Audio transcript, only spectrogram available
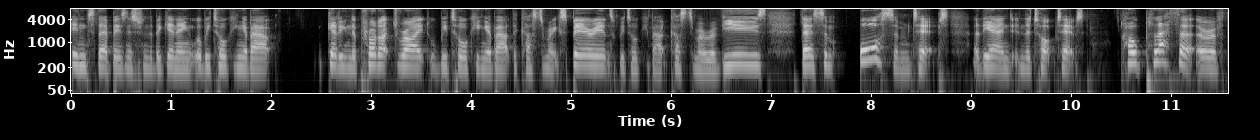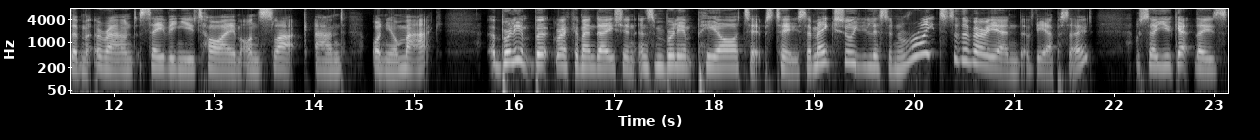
into their business from the beginning. We'll be talking about getting the product right. We'll be talking about the customer experience. We'll be talking about customer reviews. There's some awesome tips at the end in the top tips. Whole plethora of them around saving you time on Slack and on your Mac. A brilliant book recommendation and some brilliant PR tips too. So make sure you listen right to the very end of the episode. So you get those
